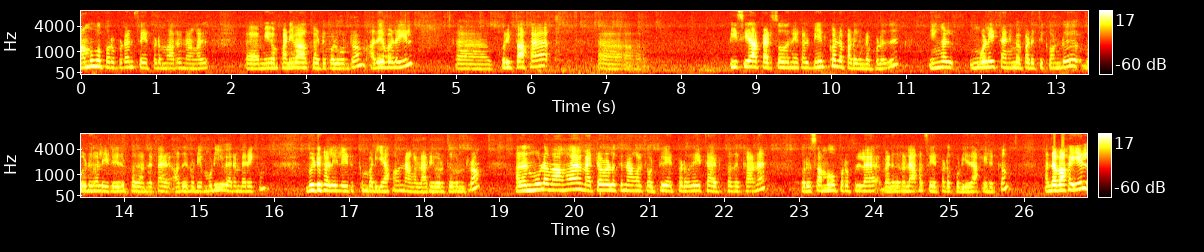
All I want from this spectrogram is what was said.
சமூக பொறுப்புடன் செயற்படுமாறு நாங்கள் மிகவும் பணிவாக கேட்டுக்கொள்கின்றோம். அதே வேளையில் குறிப்பாக பிசிஆர் பரிசோதனைகள் மேற்கொள்ளப்படுகின்ற பொழுது நீங்கள் உங்களை தனிமைப்படுத்தி கொண்டு வீடுகளில் இருப்பது அந்த அதனுடைய முடிவு வரும் வரைக்கும் வீடுகளில் இருக்கும்படியாகவும் நாங்கள் அறிவுறுத்துகின்றோம். அதன் மூலமாக மற்றவர்களுக்கு நாங்கள் தொற்று ஏற்படுவதை தவிர்ப்பதற்கான ஒரு சமூக பொறுப்புள்ள மனிதர்களாக செயற்படக்கூடியதாக இருக்கும். அந்த வகையில்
